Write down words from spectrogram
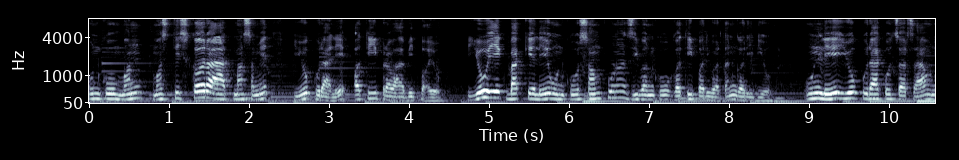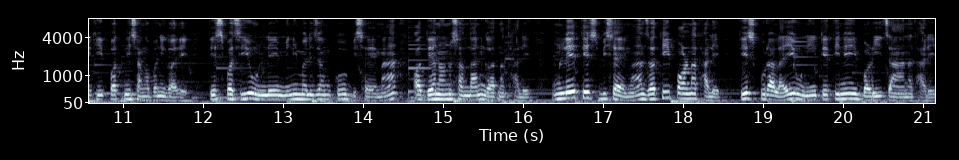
उनको मन मस्तिष्क र आत्मा समेत यो कुराले अति प्रभावित भयो। यो एक वाक्यले उनको सम्पूर्ण जीवनको गति परिवर्तन गरिदियो। उनले यो कुराको चर्चा उनकी पत्नीसँग पनि गरे। त्यसपछि उनले मिनिमलिजमको विषयमा अध्ययन अनुसन्धान गर्न थाले। उनले त्यस विषयमा जति पढ्न थाले त्यस कुरालाई उनी त्यति नै बढी चाहन थाले।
